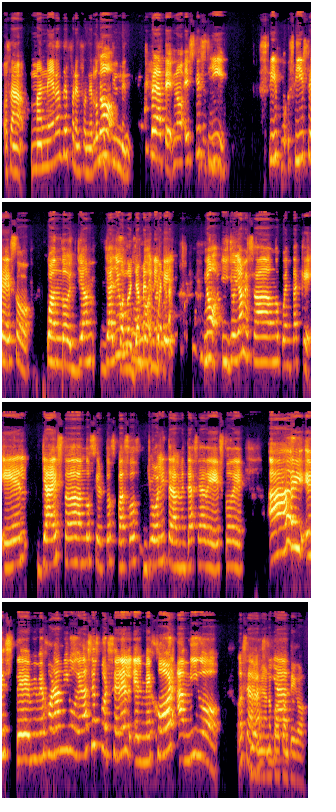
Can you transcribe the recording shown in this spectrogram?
O sea, maneras de frenzonearlo no, Espérate, no, es que sí, sí, sí hice eso. Cuando ya, ya llegó Cuando ya me di cuenta. no, y yo ya me estaba dando cuenta que él ya estaba dando ciertos pasos. Yo literalmente hacía de esto de, ay, este, mi mejor amigo, gracias por ser el, el mejor amigo. O sea, no puedo contigo.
